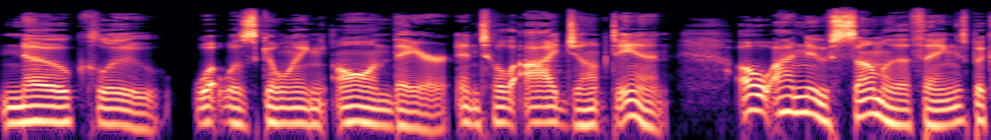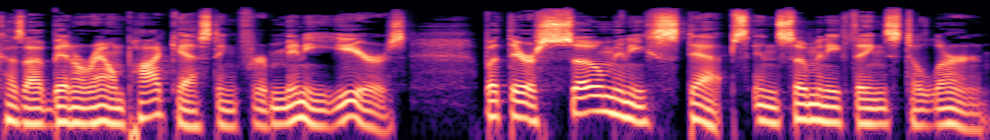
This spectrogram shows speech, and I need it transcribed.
no clue what was going on there until I jumped in. Oh, I knew some of the things because I've been around podcasting for many years, but there are so many steps and so many things to learn.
